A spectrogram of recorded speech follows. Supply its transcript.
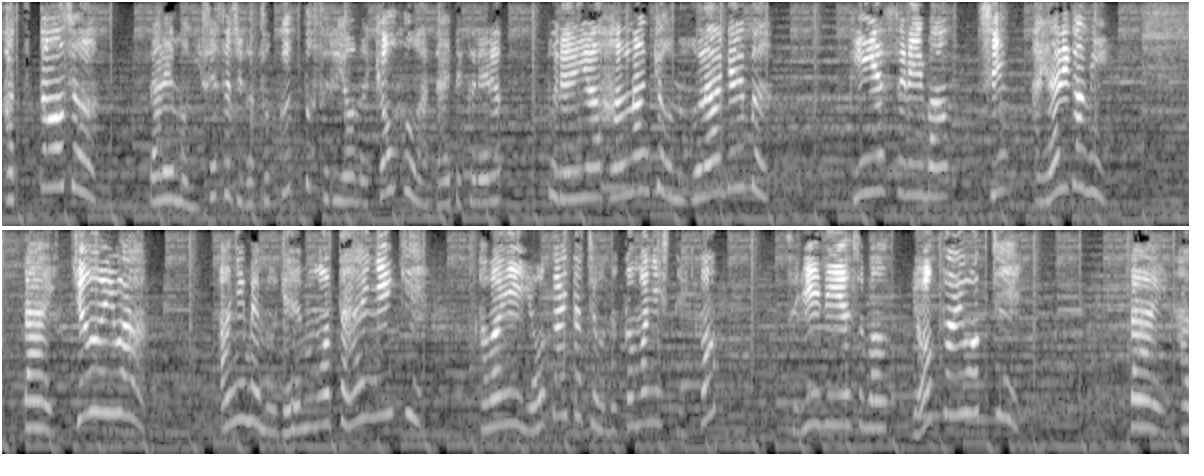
初登場。誰もに背筋がゾクッとするような恐怖を与えてくれる。プレイヤー反乱鏡のホラーゲーム。PS3 版新流行り紙第9位は。アニメもゲームも大人気。可愛い妖怪たちを仲間にしていこう。3DS 版妖怪ウォッチ。第8位は。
